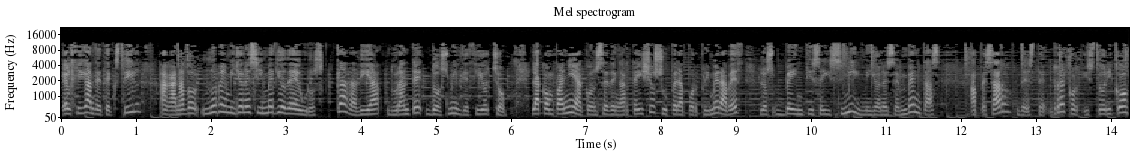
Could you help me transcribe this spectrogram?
El gigante textil ha ganado 9 millones y medio de euros cada día durante 2018. La compañía con sede en Arteixo supera por primera vez los 26.000 millones en ventas. A pesar de este récord histórico,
